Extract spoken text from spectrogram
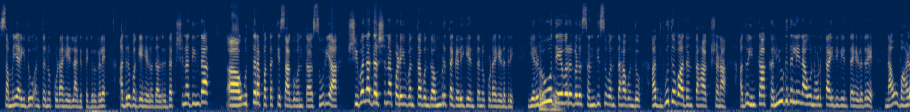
ಸಮಯ ಇದು ಅಂತನೂ ಕೂಡ ಹೇಳಲಾಗುತ್ತೆ ಗುರುಗಳೇ. ಅದ್ರ ಬಗ್ಗೆ ಹೇಳೋದಾದ್ರೆ ದಕ್ಷಿಣದಿಂದ ಉತ್ತರ ಪಥಕ್ಕೆ ಸಾಗುವಂತ ಸೂರ್ಯ ಶಿವನ ದರ್ಶನ ಪಡೆಯುವಂತಹ ಒಂದು ಅಮೃತ ಗಳಿಗೆ ಅಂತಾನೂ ಕೂಡ ಹೇಳಿದ್ರಿ. ಎರಡೂ ದೇವರುಗಳು ಸಂಧಿಸುವಂತಹ ಒಂದು ಅದ್ಭುತವಾದಂತಹ ಕ್ಷಣ. ಅದು ಇಂತಹ ಕಲಿಯುಗದಲ್ಲಿ ನಾವು ನೋಡ್ತಾ ಇದ್ದೀವಿ ಅಂತ ಹೇಳಿದ್ರೆ ನಾವು ಬಹಳ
